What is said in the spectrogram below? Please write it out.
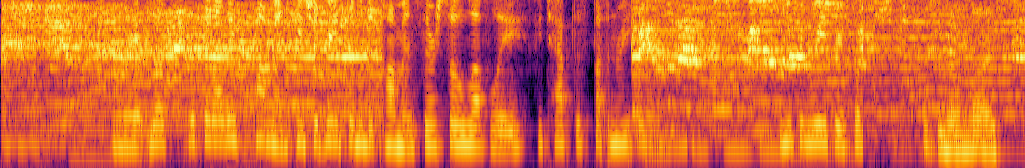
All right, look, look at all these comments. You should read some of the comments. They're so lovely. If you tap this button right here, and you can read through some. Isn't that nice?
